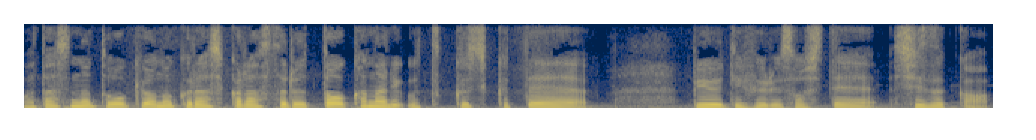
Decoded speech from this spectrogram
私の東京の暮らしからするとかなり美しくて、 beautiful、そして静か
